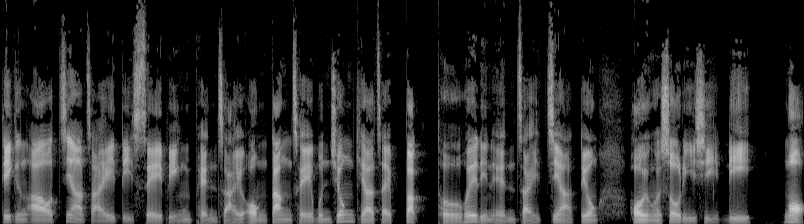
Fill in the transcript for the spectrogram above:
地根后正财伫西边，偏财往东侧。文昌徛在北，桃花人缘在正中。好用的数字是二五。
